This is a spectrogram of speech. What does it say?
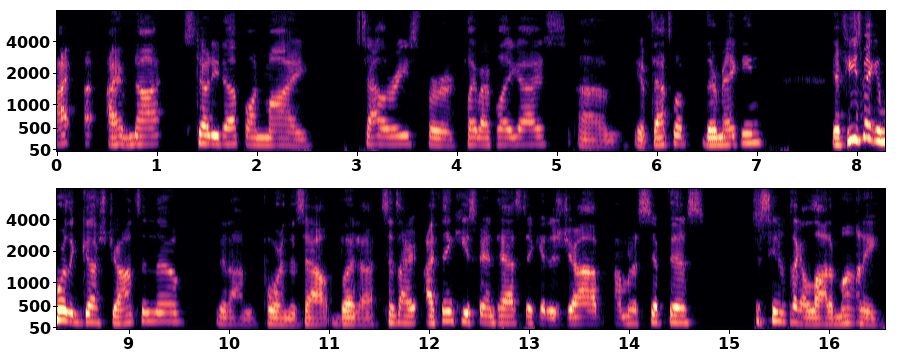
I, I have not studied up on my salaries for play-by-play guys. Um, if that's what they're making, if he's making more than Gus Johnson, though, then I'm pouring this out. But uh, since I, I think he's fantastic at his job, I'm going to sip this. Just seems like a lot of money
